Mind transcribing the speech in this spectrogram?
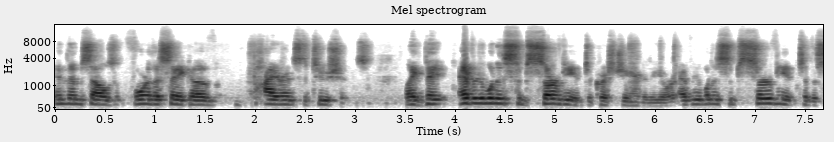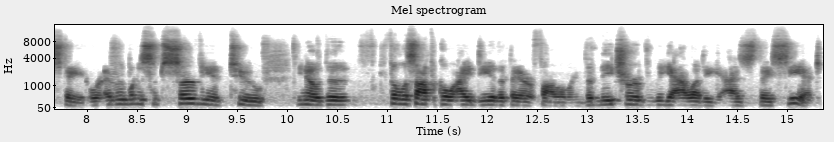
in themselves for the sake of higher institutions like they everyone is subservient to christianity or everyone is subservient to the state or everyone is subservient to you know the philosophical idea that they are following the nature of reality as they see it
